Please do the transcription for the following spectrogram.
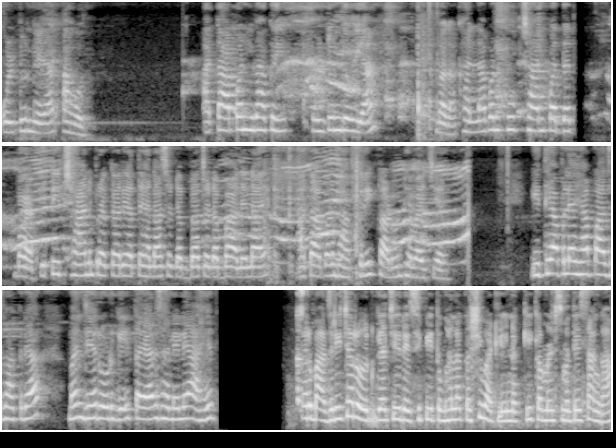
उलटून घेणार आहोत. आता आपण ही भाकरी उलटून घेऊया. बघा खाल्ला पण खूप छान पद्धत बघा किती छान प्रकारे आता ह्याला असं डब्याचा डब्बा आलेला आहे. आता आपण भाकरी काढून ठेवायची आहे. इथे आपल्या ह्या पाच भाकऱ्या म्हणजे रोडगे तयार झालेले आहेत. तर बाजरीच्या रोडग्याची रेसिपी तुम्हाला कशी वाटली नक्की कमेंट्समध्ये सांगा.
